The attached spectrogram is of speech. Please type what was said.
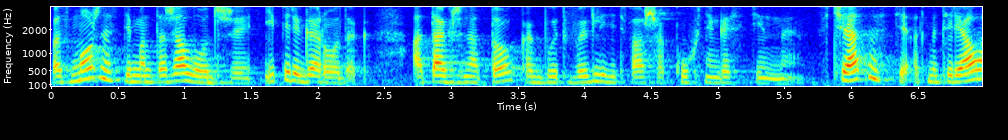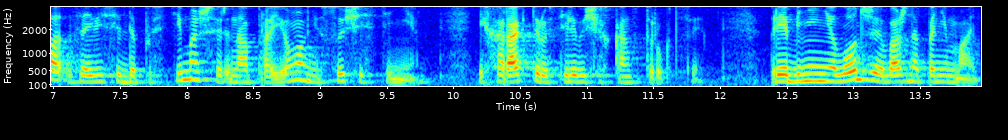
возможность демонтажа лоджии и перегородок, а также на то, как будет выглядеть ваша кухня-гостиная. В частности, от материала зависит допустимая ширина проема в несущей стене и характер усиливающих конструкций. При объединении лоджии важно понимать,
